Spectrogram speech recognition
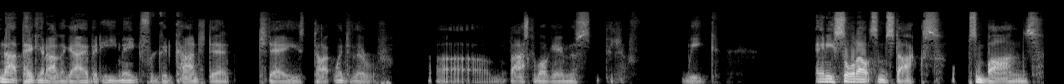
not picking on the guy, but he made for good content today. He's talk, went to the uh, basketball game this week and he sold out some stocks, some bonds,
